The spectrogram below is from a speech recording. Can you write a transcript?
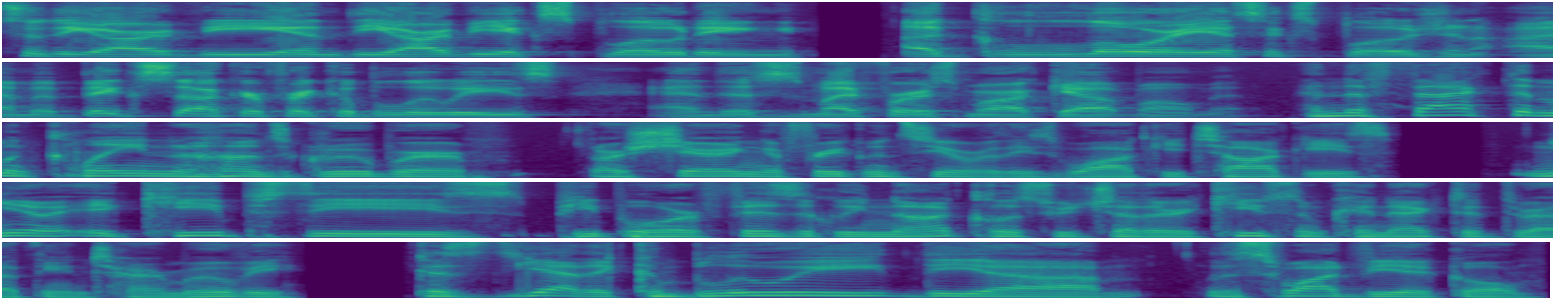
to the RV and the RV exploding a glorious explosion. I'm a big sucker for kablooies, and this is my first markout moment. And the fact that McClane and Hans Gruber are sharing a frequency over these walkie talkies, you know, it keeps these people who are physically not close to each other, it keeps them connected throughout the entire movie. Because, yeah, the kablooey, the, um, the SWAT vehicle,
